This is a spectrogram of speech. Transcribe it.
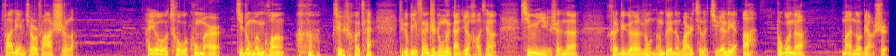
罚点球罚失了，还有错过空门击中门框，所以说在这个比赛之中呢，感觉好像幸运女神呢和这个鲁能队呢玩起了决裂啊。不过呢，曼诺表示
